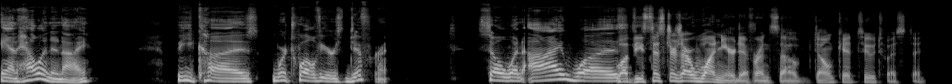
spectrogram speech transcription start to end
Aunt Helen and I because we're 12 years different. So when I was well, these sisters are one year different, so don't get too twisted.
